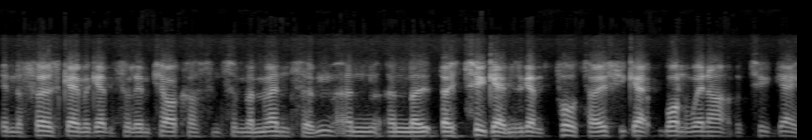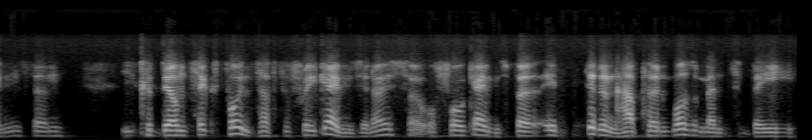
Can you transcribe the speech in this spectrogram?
in the first game against Olympiacos and some momentum, and and those two games against Porto. If you get one win out of the two games, then you could be on six points after three games, you know, so or four games. But it didn't happen. wasn't meant to be.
